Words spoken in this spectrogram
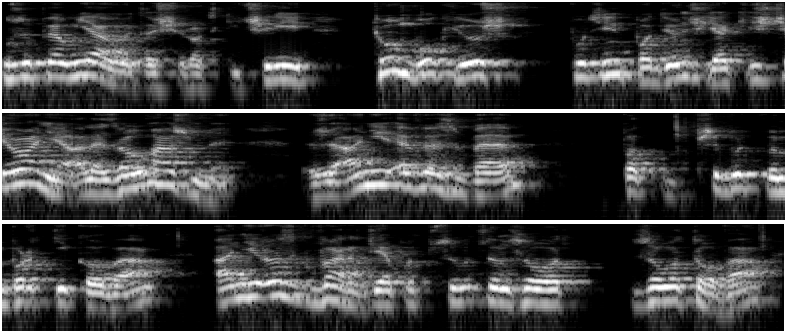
uzupełniały te środki. Czyli tu mógł już Putin podjąć jakieś działania, ale zauważmy, że ani FSB pod przywództwem Bortnikowa, ani Rosgwardia pod przywództwem Zołotowa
